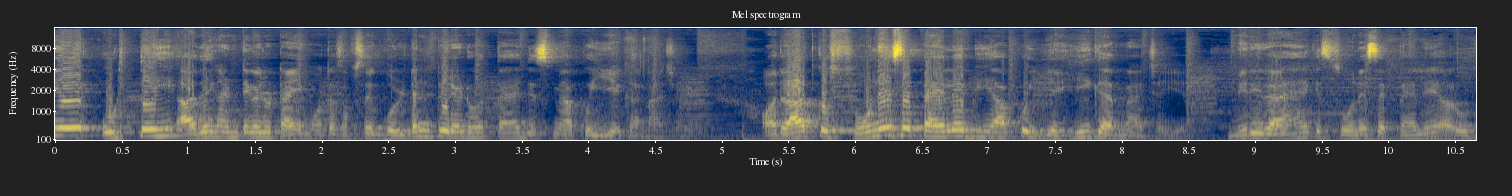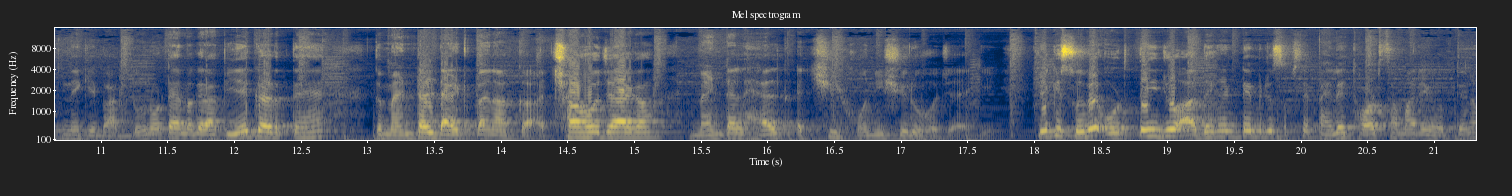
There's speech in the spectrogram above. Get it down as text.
के उठते ही आधे घंटे का जो टाइम होता है, सबसे गोल्डन पीरियड होता है जिसमें आपको ये करना चाहिए। और रात को सोने से पहले भी आपको यही करना चाहिए। मेरी राय है कि सोने से पहले और उठने के बाद, दोनों टाइम अगर आप ये करते हैं तो मेंटल डाइट प्लान आपका अच्छा हो जाएगा मेंटल हेल्थ अच्छी होनी शुरू हो जाएगी। क्योंकि सुबह उठते ही जो आधे घंटे में जो सबसे पहले थॉट्स हमारे होते हैं ना,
